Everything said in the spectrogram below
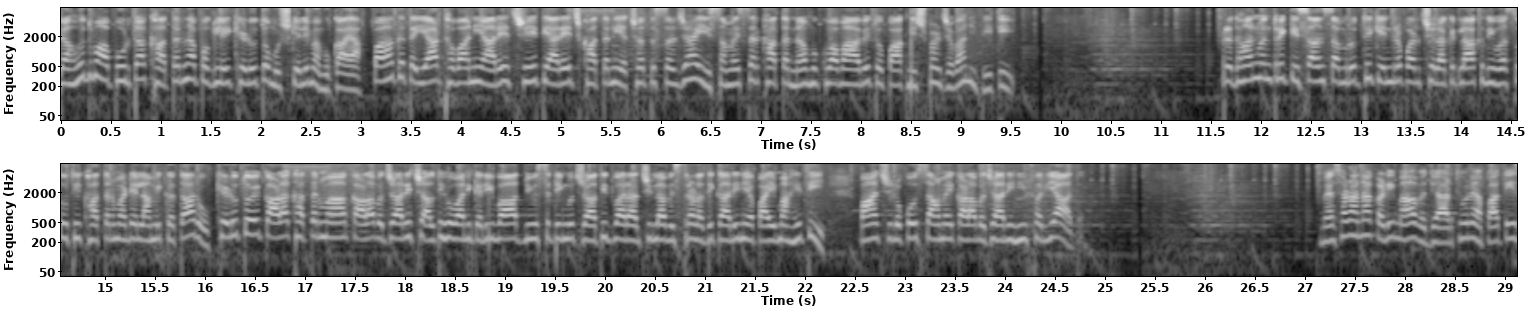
દાહોદમાં અપૂરતા ખાતરના પગલે ખેડૂતો મુશ્કેલીમાં મુકાયા. પાક તૈયાર થવાની આરે છે ત્યારે જ ખાતરની અછત સર્જાઈ. સમયસર ખાતર ન મૂકવામાં આવે તો પાક નિષ્ફળ જવાની ભીતિ. પ્રધાનમંત્રી કિસાન સમૃદ્ધિ કેન્દ્ર પર છેલ્લા કેટલાક દિવસોથી ખાતર માટે લાંબી કતારો. ખેડૂતોએ કાળા ખાતરમાં કાળાબજારી ચાલતી હોવાની કરી વાત. ન્યૂઝ સિટી ગુજરાતી દ્વારા જિલ્લા વિસ્તરણ અધિકારીની અપાઈ માહિતી. પાંચ લોકો સામે કાળાબજારીની ફરિયાદ. મહેસાણાના કડીમાં વિદ્યાર્થીઓને અપાતી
